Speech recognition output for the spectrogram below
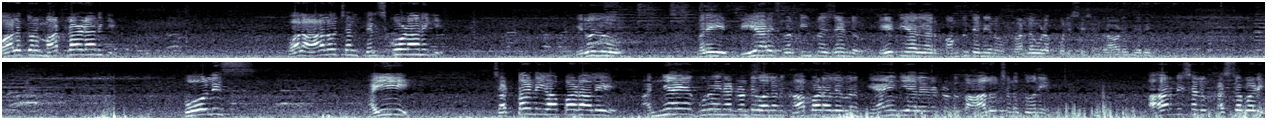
వాళ్ళతో మాట్లాడడానికి వాళ్ళ ఆలోచనలు తెలుసుకోవడానికి. ఈరోజు మరి బీఆర్ఎస్ వర్కింగ్ ప్రెసిడెంట్ కేటీఆర్ గారు పంపితే నేను బండ్లగూడ పోలీస్ స్టేషన్ రావడం జరిగింది. పోలీస్ అయ్యి చట్టాన్ని కాపాడాలి అన్యాయం గురైనటువంటి వాళ్ళని కాపాడాలి వాళ్ళకి న్యాయం చేయాలనేటువంటి ఒక ఆలోచనతోని అహర్నిశలు కష్టపడి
